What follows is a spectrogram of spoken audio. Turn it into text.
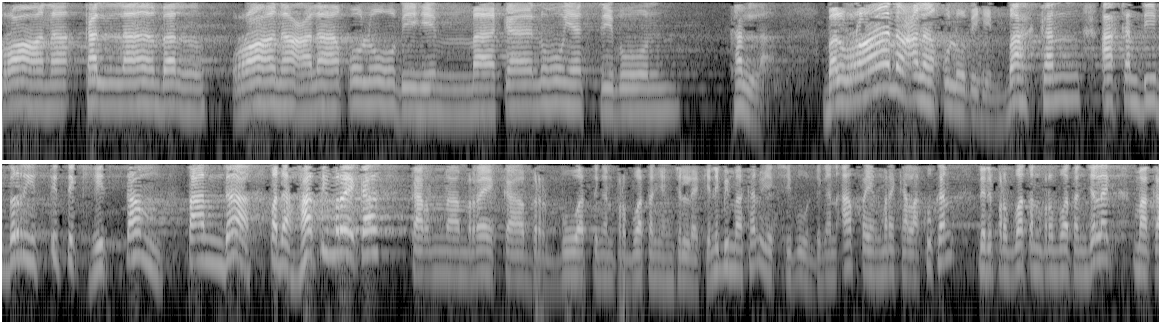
rana kalla bal rana ala qulubihim ma kanu yaksibun. Kalla. Bal rana ala qulubihim. Bahkan akan diberi titik hitam tanda pada hati mereka karena mereka berbuat dengan perbuatan yang jelek. Ini bimakanu yaksibun dengan apa yang mereka lakukan dari perbuatan-perbuatan jelek, maka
